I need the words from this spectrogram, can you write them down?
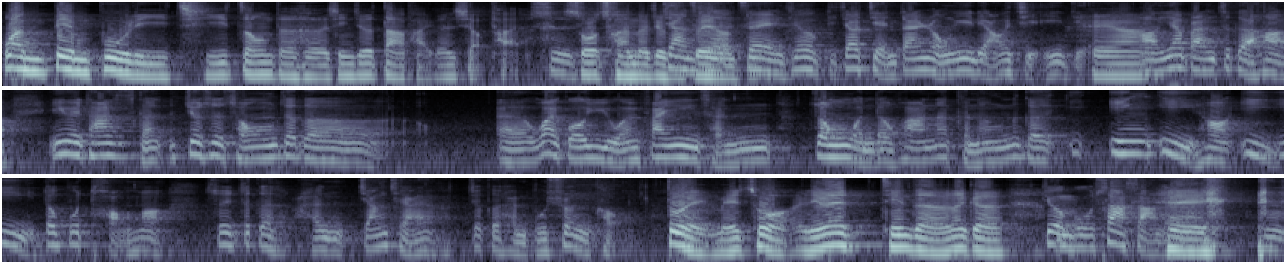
万变不离其中的核心就是大牌跟小牌，是说穿了就是这样子，对，就比较简单容易了解一点。对啊，啊，要不然这个哈，因为它可能就是从这个呃外国语文翻译成中文的话，那可能那个音译哈意义都不同哈，所以这个很讲起来这个很不顺口。对，没错，你会听着那个就不飒飒的，嘿，嗯、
